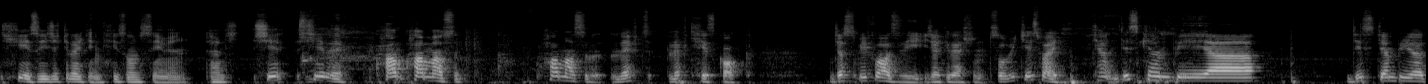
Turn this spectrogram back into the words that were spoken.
He is ejaculating his own semen, and she she mouth her mouth left left his cock just before the ejaculation. So which is why can this can be a this can be a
